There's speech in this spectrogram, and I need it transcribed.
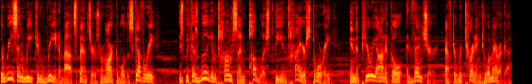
The reason we can read about Spencer's remarkable discovery is because William Thompson published the entire story in the periodical Adventure after returning to America.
